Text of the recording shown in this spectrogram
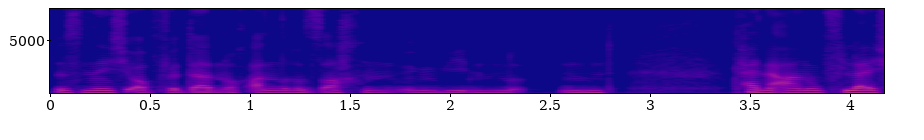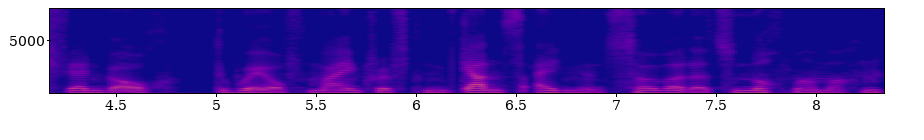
Wissen nicht, ob wir da noch andere Sachen irgendwie, keine Ahnung, vielleicht werden wir auch The Way of Minecraft einen ganz eigenen Server dazu nochmal machen.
